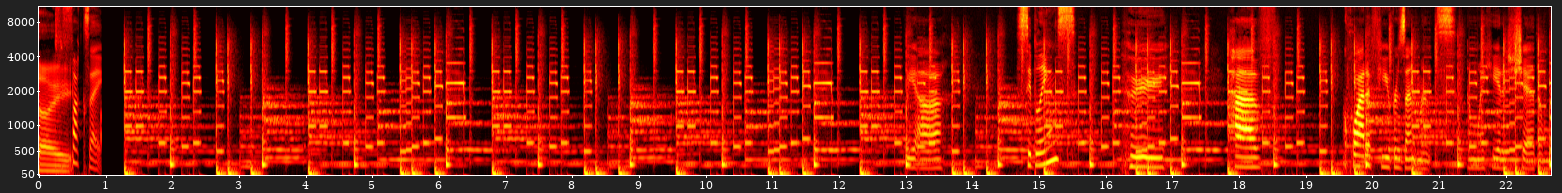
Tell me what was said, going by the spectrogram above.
So Fuck's sake. We are siblings who have quite a few resentments, and we're here to share them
